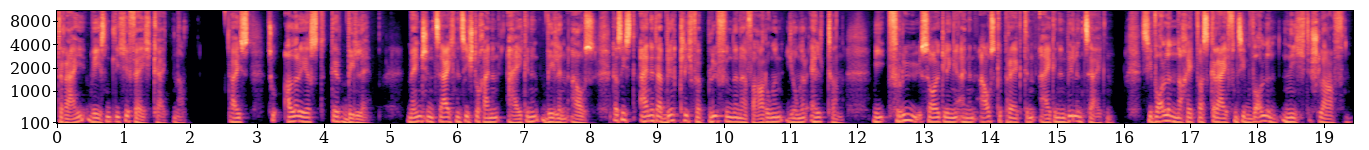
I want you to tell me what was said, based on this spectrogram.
drei wesentliche Fähigkeiten ab. Da ist zuallererst der Wille. Menschen zeichnen sich durch einen eigenen Willen aus. Das ist eine der wirklich verblüffenden Erfahrungen junger Eltern, wie früh Säuglinge einen ausgeprägten eigenen Willen zeigen. Sie wollen nach etwas greifen, sie wollen nicht schlafen.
